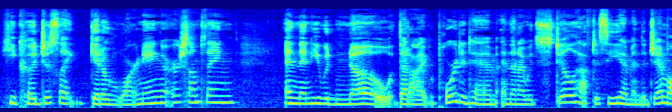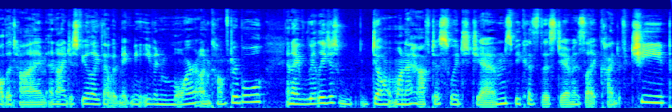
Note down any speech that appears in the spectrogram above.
he could just like get a warning or something and then he would know that I reported him and then I would still have to see him in the gym all the time and I just feel like that would make me even more uncomfortable and I really just don't want to have to switch gyms because this gym is like kind of cheap.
